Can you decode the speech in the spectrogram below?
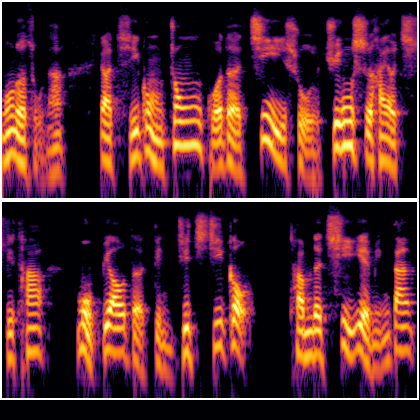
工作组呢，要提供中国的技术、军事还有其他目标的顶级机构他们的企业名单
